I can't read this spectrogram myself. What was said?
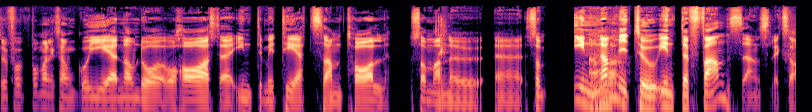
då får, får man liksom gå igenom då och ha så här intimitetssamtal som man nu, eh, som innan Ah. metoo inte fanns ens liksom.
